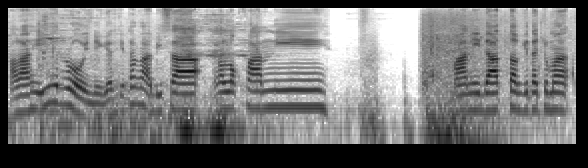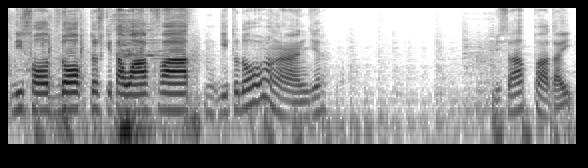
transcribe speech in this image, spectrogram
Kalah hero ini guys. Kita nggak bisa ngelock Fanny. Fanny datang kita cuma disodok terus kita wafat. Gitu doang anjir. Bisa apa, tai?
